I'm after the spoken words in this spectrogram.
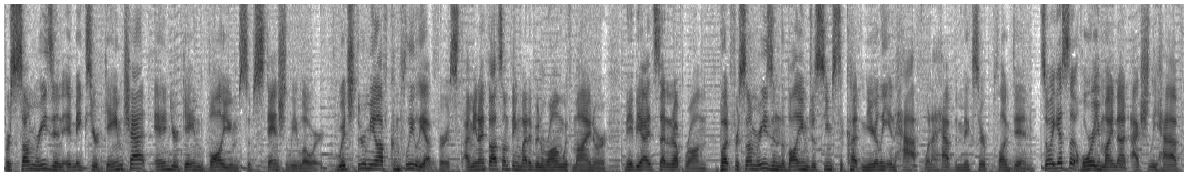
for some reason it makes your game chat and your game volume substantially lower, which threw me off completely at first. I mean, I thought something might have been wrong with mine or maybe I had set it up wrong, but for some reason the volume just seems to cut nearly in half when I have the mixer plugged in. So I guess that Hori might not actually have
